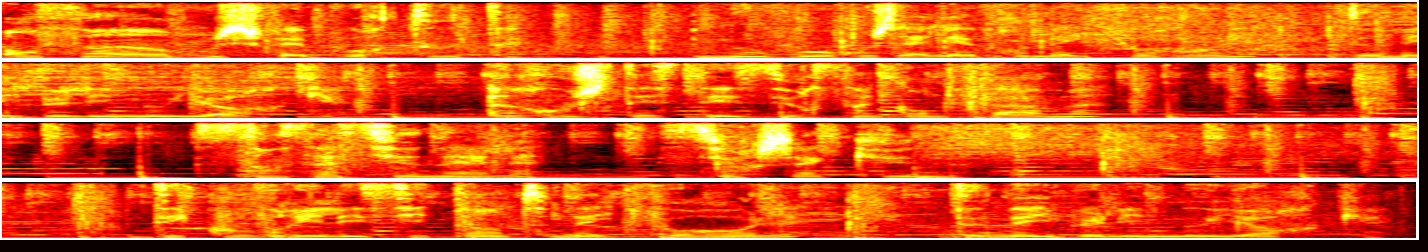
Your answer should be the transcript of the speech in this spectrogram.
Enfin un rouge fait pour toutes. Nouveau rouge à lèvres Make for All de Maybelline New York. Un rouge testé sur 50 femmes. Sensationnel sur chacune. Découvrez les six teintes Make for All de Maybelline New York.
